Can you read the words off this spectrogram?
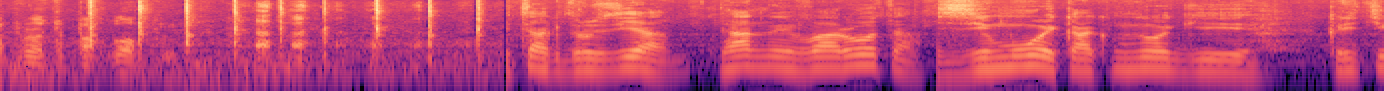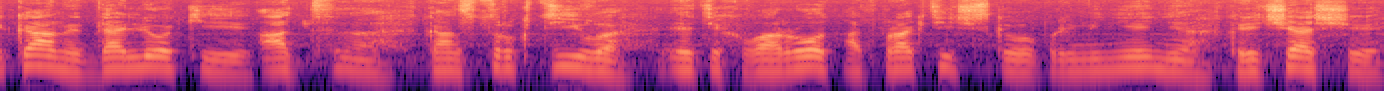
Я просто похлопаю. Итак, друзья, данные ворота зимой, как многие критиканы, далекие от э, конструктива этих ворот, от практического применения, кричащие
